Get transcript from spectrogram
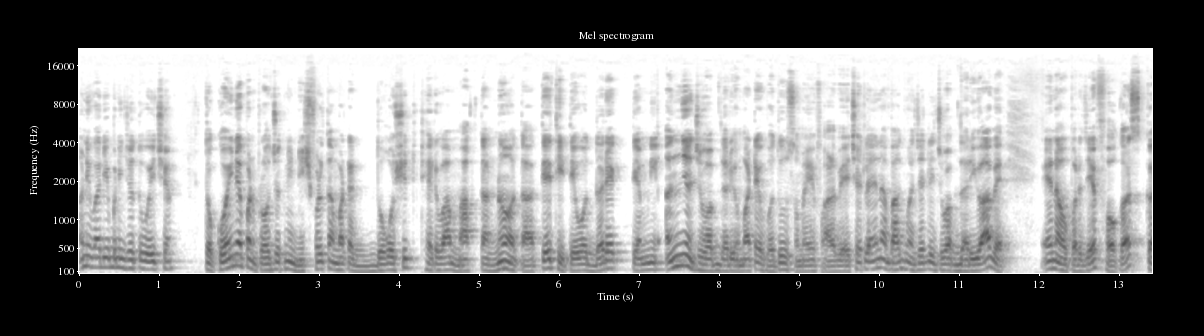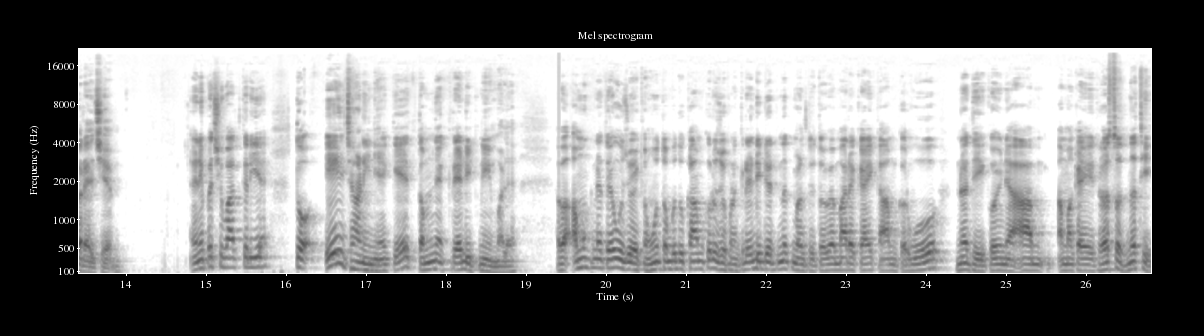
અનિવાર્ય બની જતું હોય છે. તો કોઈને પણ પ્રોજેક્ટની નિષ્ફળતા માટે દોષિત ઠેરવા માગતા ન હતા. તેથી તેઓ દરેક તેમની અન્ય જવાબદારીઓ માટે વધુ સમય ફાળવે છે. એટલે એના ભાગમાં જેટલી જવાબદારીઓ આવે, એના ઉપર જે ફોકસ કરે છે. એની પછી વાત કરીએ તો એ જાણીને કે તમને ક્રેડિટ નહીં મળે. હવે અમુકને તો એવું જોઈએ કે હું તો બધું કામ કરું છું, પણ ક્રેડિટ જ નથી મળતું. તો હવે મારે કાંઈ કામ કરવું નથી. કોઈને આ આમાં કાંઈ રસ જ નથી.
